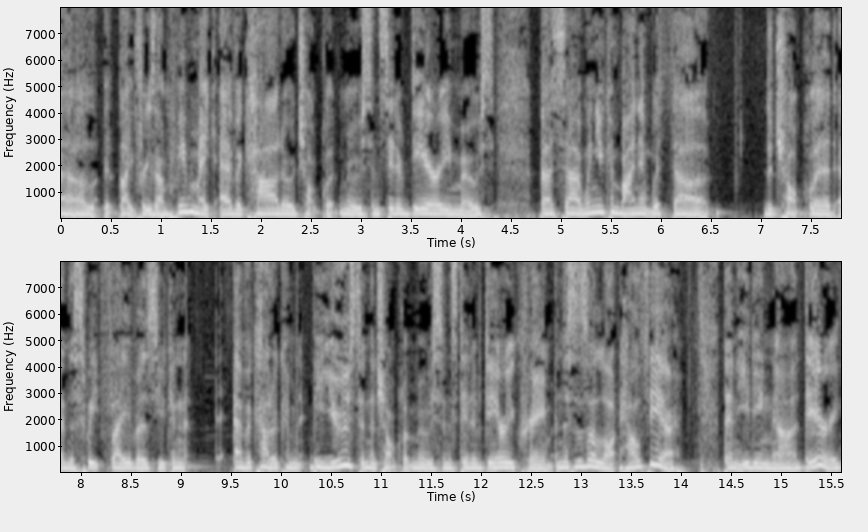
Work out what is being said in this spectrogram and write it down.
uh, like for example, people make avocado chocolate mousse instead of dairy mousse, but uh, when you combine it with uh, the chocolate and the sweet flavors. You can avocado can be used in the chocolate mousse instead of dairy cream, and this is a lot healthier than eating uh, dairy.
